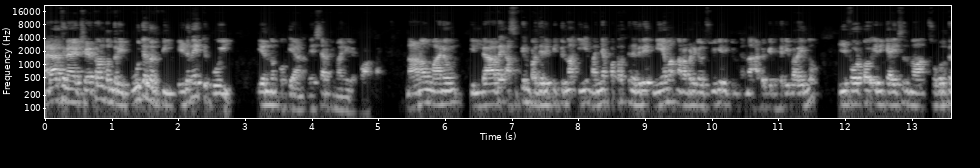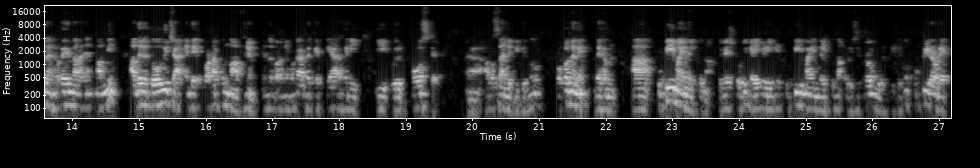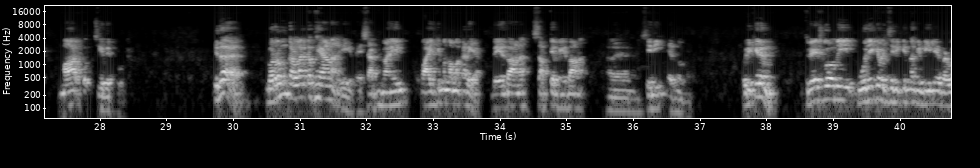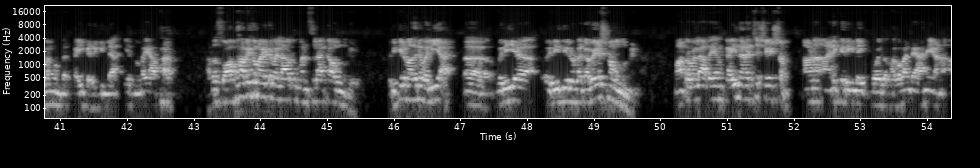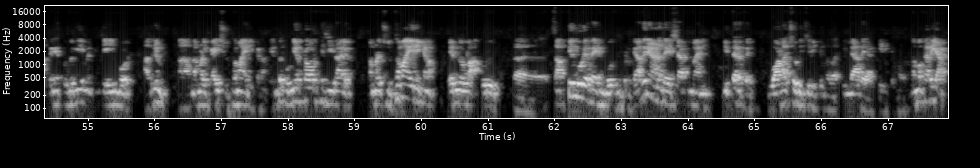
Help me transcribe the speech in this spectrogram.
ആരാധനായ ക്ഷേത്രം തന്ത്രി പൂജ നിർത്തി എഴുന്നേറ്റ് പോയി എന്നും ഒക്കെയാണ് ദേശാഭിമാനിയുടെ വാർത്ത നാണവും മാനവും ഇല്ലാതെ അസത്യം പ്രചരിപ്പിക്കുന്ന ഈ മഞ്ഞപ്പത്രത്തിനെതിരെ നിയമ നടപടികൾ സ്വീകരിക്കും എന്ന് അഡ്വക്കേറ്റ് ഹരി പറയുന്നു. ഈ ഫോട്ടോ എനിക്ക് അയച്ചു തന്ന സുഹൃത്തിന് ഹൃദയം നിറഞ്ഞ നന്ദി. അതിന് തോന്നിച്ച എന്റെ വടക്കുംനാഥനും എന്ന് പറഞ്ഞുകൊണ്ട് അഡ്വക്കേറ്റ് കെ ആർ ഹരി ഈ ഒരു പോസ്റ്റ് അവസാനിപ്പിക്കുന്നു. ഒപ്പം തന്നെ അദ്ദേഹം ആ കുപ്പിയുമായി നിൽക്കുന്ന സുരേഷ് ഗോപി കൈ കഴുകി കുപ്പിയുമായി നിൽക്കുന്ന ഒരു ചിത്രവും കൊടുത്തിരിക്കുന്നു. കുപ്പിയുടെ അവിടെ മാർക്ക് ചെയ്തിട്ടുണ്ട്. ഇത് വെറും കള്ളക്കഥയാണ് ഈ ദേശാഭിമാനിയിൽ വായിക്കുമ്പോൾ നമുക്കറിയാം ഇത് ഏതാണ് സത്യം ഏതാണ് ശരി എന്നുള്ളത്. ഒരിക്കലും സുരേഷ് ഗോപി പൂജയ്ക്ക് വെച്ചിരിക്കുന്ന കിടിയിലെ വെള്ളം കൊണ്ട് കൈ കഴുകില്ല എന്നുള്ള യാഥാർത്ഥ്യം. അത് സ്വാഭാവികമായിട്ടും എല്ലാവർക്കും മനസ്സിലാക്കാവുന്നതേ ഒരിക്കലും അതിന് വലിയ വലിയ രീതിയിലുള്ള ഗവേഷണമൊന്നും വേണ്ട. മാത്രമല്ല അദ്ദേഹം കൈ നനച്ച ശേഷം ആണ് ആനക്കരികിലേക്ക് പോയത്. ഭഗവാന്റെ ആനയാണ് അതിനെ തൊടുകയും മറ്റും ചെയ്യുമ്പോൾ അതിനും നമ്മൾ കൈ ശുദ്ധമായിരിക്കണം. എന്ത് പുണ്യപ്രവർത്തി ചെയ്താലും നമ്മൾ ശുദ്ധമായിരിക്കണം എന്നുള്ള ഒരു സത്യം കൂടി അദ്ദേഹം ബോധ്യപ്പെടുത്തി. അതിനാണ് ദേശാഭിമാനി ഇത്തരത്തിൽ വളച്ചൊടിച്ചിരിക്കുന്നത് ഇല്ലാതെയാക്കിയിരിക്കുന്നത്. നമുക്കറിയാം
